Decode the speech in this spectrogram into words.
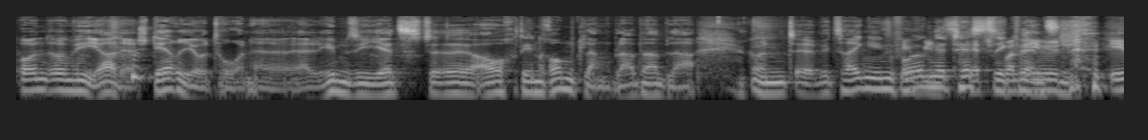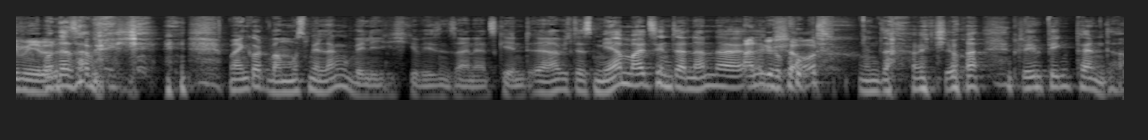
Und irgendwie, ja, der Stereoton, äh, erleben Sie jetzt äh, auch den Raumklang, bla bla bla. Und äh, wir zeigen Ihnen folgende Testsequenzen. Emil- Emil. Und das habe ich, mein Gott, man muss mir langweilig gewesen sein als Kind. Da habe ich das mehrmals hintereinander äh, Angeschaut? geguckt. Und da habe ich immer den Pink Panther.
